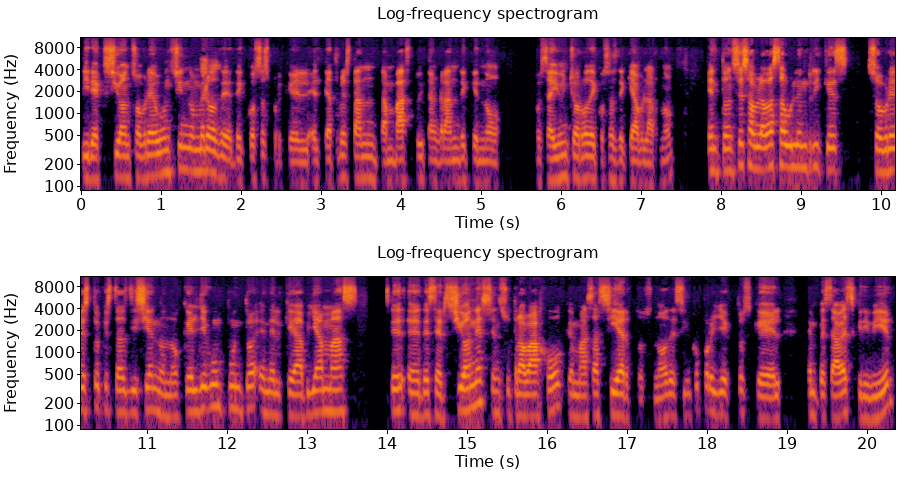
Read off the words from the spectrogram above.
dirección, sobre un sinnúmero de, de cosas, porque el, teatro es tan, tan vasto y tan grande que no, pues hay un chorro de cosas de qué hablar, ¿no? Entonces hablaba Saúl Enríquez sobre esto que estás diciendo, ¿no? Que él llegó a un punto en el que había más eh, deserciones en su trabajo que más aciertos, ¿no? De cinco proyectos que él empezaba a escribir,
